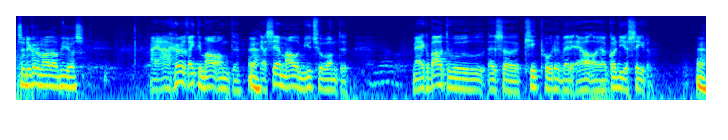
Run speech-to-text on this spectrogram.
Så det går du meget op i også? Nej, jeg har hørt rigtig meget om det. Ja. Jeg ser meget om YouTube om det. Men jeg kan bare, du ved, altså, kigge på det, hvad det er, og jeg kan godt lide at se det. Ja.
